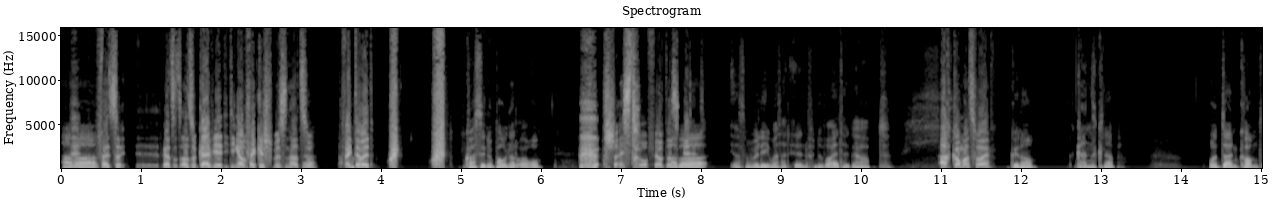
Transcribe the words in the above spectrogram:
Aber Falls so, äh, ganz also geil, wie er die Dinger auch weggeschmissen hat. So. Ja. Perfekter Wind. kostet nur ein paar hundert Euro. Scheiß drauf, wir haben das Aber erstmal überlegen, was hat er denn für eine Weite gehabt? Geld. 8,2. Genau. Ganz knapp. Und dann kommt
